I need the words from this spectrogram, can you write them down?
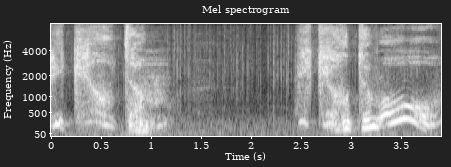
He killed them. He killed them all.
